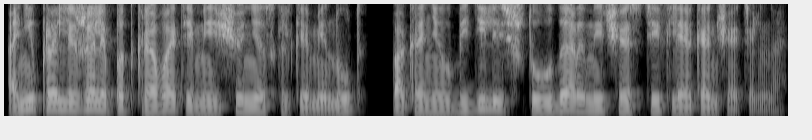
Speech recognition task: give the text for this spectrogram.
Они пролежали под кроватями еще несколько минут, пока не убедились, что удары меча стихли окончательно.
